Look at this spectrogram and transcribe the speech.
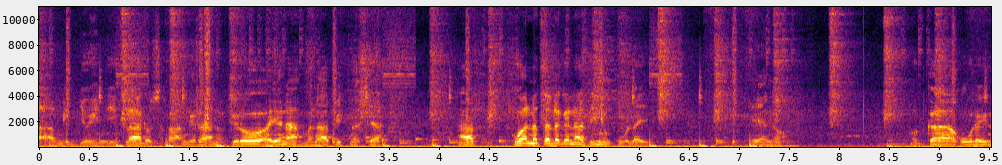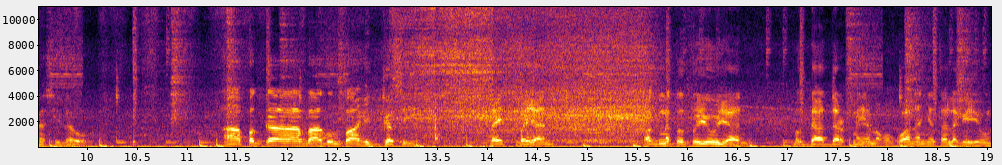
Ah, medyo hindi klaro sa camera no. Pero ayan na, malapit na siya. At kuha na talaga natin yung kulay. Ayan oh. Magkakulay na sila oh. Ah, pagka bagong pahid kasi, tight pa yan. Pag natutuyo yan, magda-dark na yan, makukuha na niya talaga yung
